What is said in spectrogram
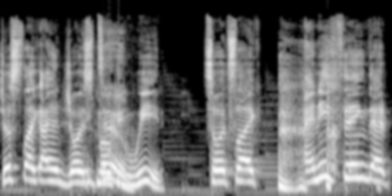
just like I enjoy smoking too. weed. So it's like anything that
